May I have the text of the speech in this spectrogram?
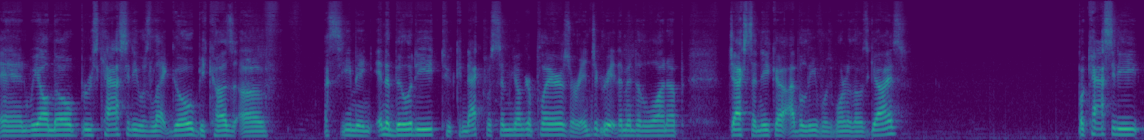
And we all know Bruce Cassidy was let go because of a seeming inability to connect with some younger players or integrate them into the lineup. Jack Studnicka, I believe, was one of those guys. But Cassidy,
